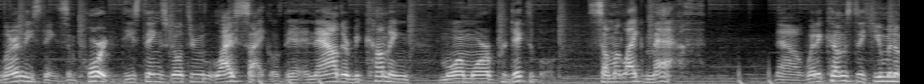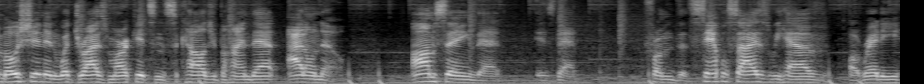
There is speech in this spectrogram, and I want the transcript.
Learn these things; it's important. These things go through life cycles, and now they're becoming more and more predictable, somewhat like math. Now, when it comes to human emotion and what drives markets and the psychology behind that, I don't know. All I'm saying that is that from the sample sizes we have already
